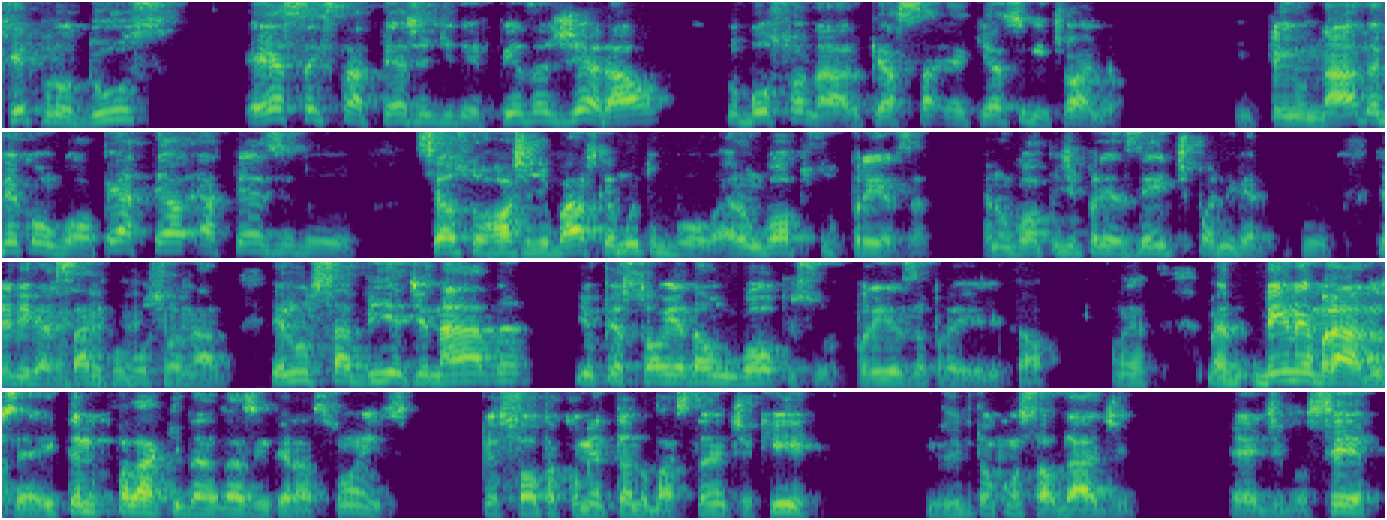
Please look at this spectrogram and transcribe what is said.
reproduz essa estratégia de defesa geral do Bolsonaro, que é, a, que é a seguinte: olha, não tenho nada a ver com o golpe. É até a tese do Celso Rocha de Barros, que é muito boa. Era um golpe surpresa. Era um golpe de presente de aniversário para o Bolsonaro. Ele não sabia de nada e o pessoal ia dar um golpe surpresa para ele e tal. Né? Mas bem lembrado, Zé. E temos que falar aqui da, das interações. O pessoal está comentando bastante aqui. Inclusive estão com saudade é, de você.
